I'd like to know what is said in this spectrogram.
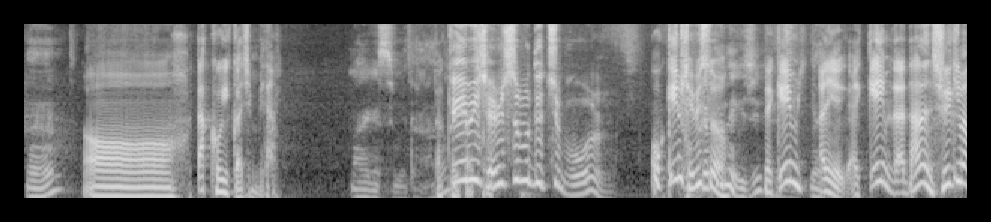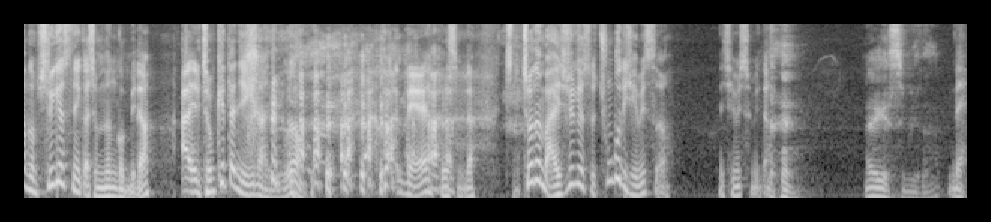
네. 어, 딱 거기까지입니다. 알겠습니다. 게임이 재밌으면 됐지 뭘. 어 게임 재밌어요. 네 게임 네. 아니, 아니, 게임 나, 나는 즐기만큼 즐겼으니까 접는 겁니다. 아 접겠다는 얘기는 아니고요. 네 그렇습니다. 저- 저는 많이 즐겼어요. 충분히 재밌어요. 네 재밌습니다. 알겠습니다. 네.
